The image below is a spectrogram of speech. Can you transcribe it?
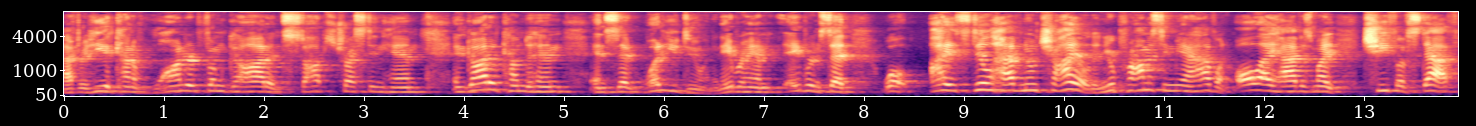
after he had kind of wandered from God and stopped trusting him. And God had come to him and said, What are you doing? And Abraham, Abram said, Well, I still have no child, and you're promising me I have one. All I have is my chief of staff,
